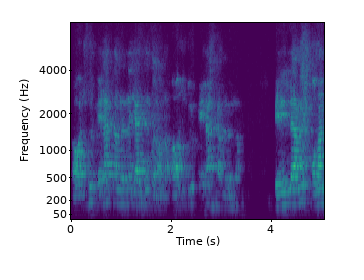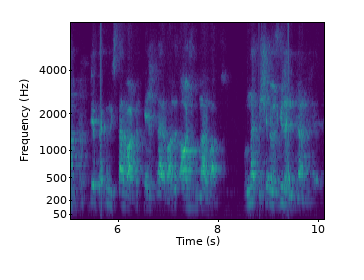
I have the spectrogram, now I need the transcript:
Acil acil durum eylem planlarına geldiği zaman da acil durum eylem planlarında belirlenmiş olan bir takım riskler vardır, tehlikeler vardır, acil durumlar vardır. Bunlar işe özgü de nitelendirilebilir.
